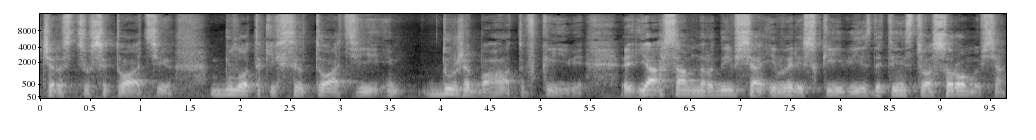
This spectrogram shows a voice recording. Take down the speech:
через цю ситуацію. Було таких ситуацій дуже багато в Києві. Я сам народився і виріс в Києві і з дитинства соромився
